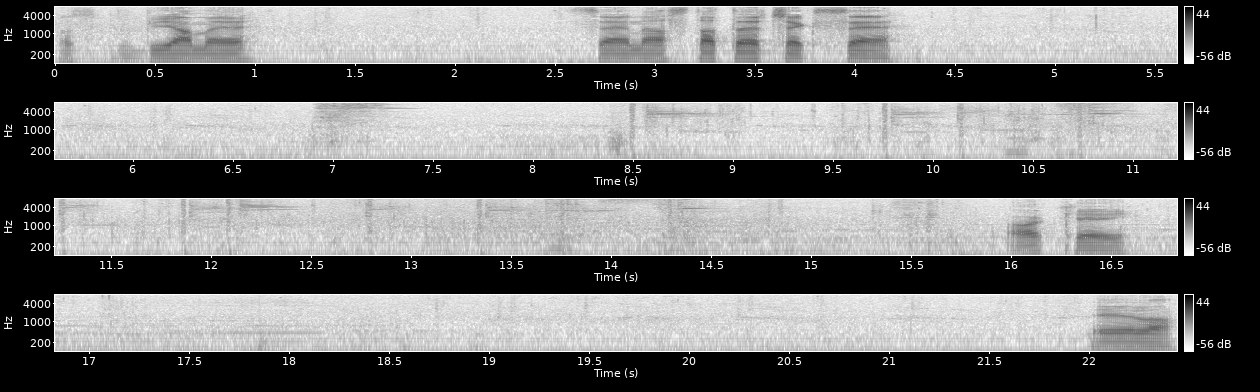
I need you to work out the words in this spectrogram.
Teraz wbijamy se na stateczek se. Okej. Ela.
